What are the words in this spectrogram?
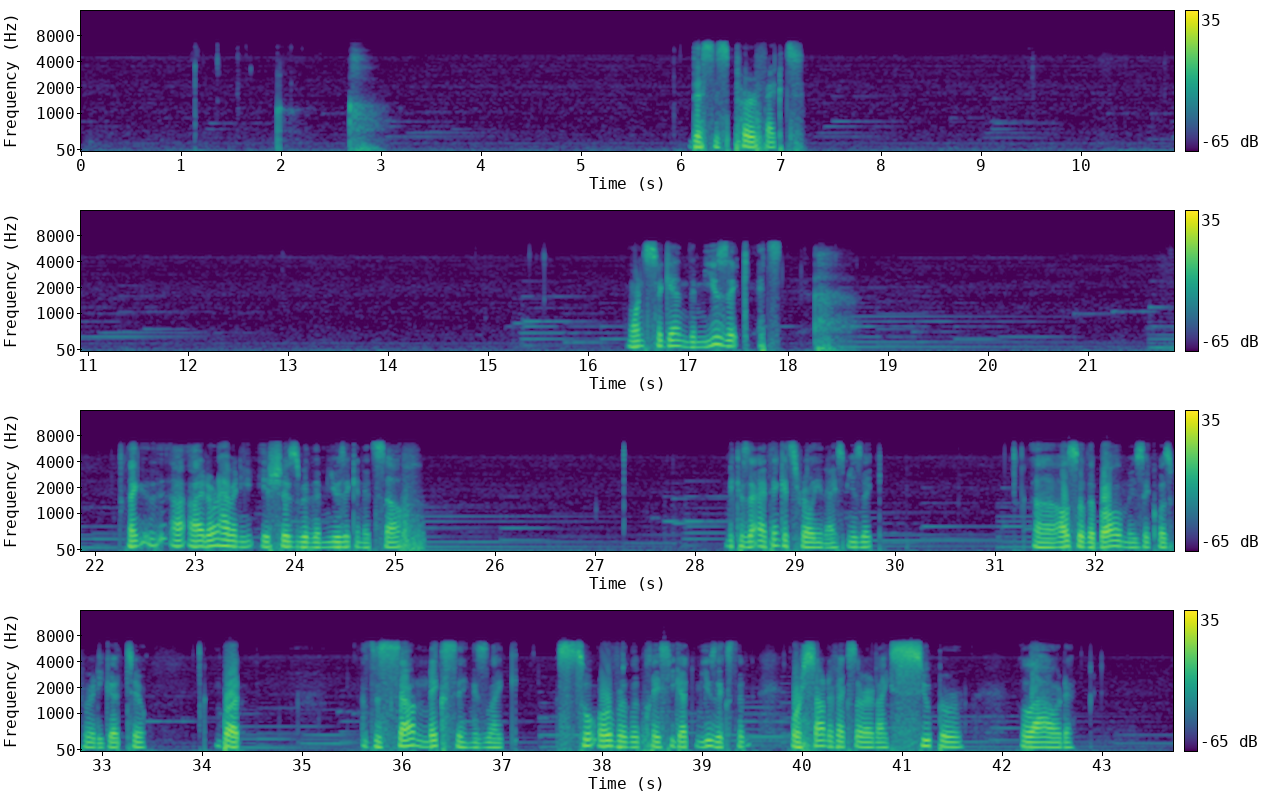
This is perfect. Once again, the music, it's like I don't have any issues with the music in itself because I think it's really nice music. Uh, also, the ball music was pretty good too, but the sound mixing is like so over the place. You got musics that or sound effects that are like super loud,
